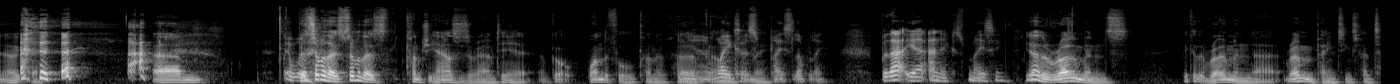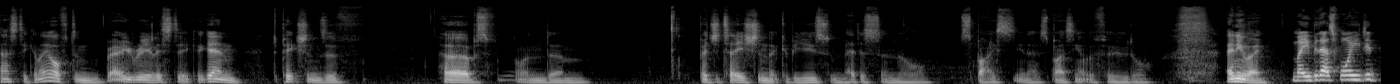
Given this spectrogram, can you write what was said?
Okay. um, but some of those some of those country houses around here have got wonderful kind of herb Yeah, gardens. Wakehurst Place lovely. But that, yeah, Alnwick is amazing. You know the Romans. Look at the Roman uh, Roman paintings, fantastic, and they often very realistic. Again, depictions of herbs and um, vegetation that could be used for medicine or spice, you know, spicing up the food. Or anyway, Maybe that's why he did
